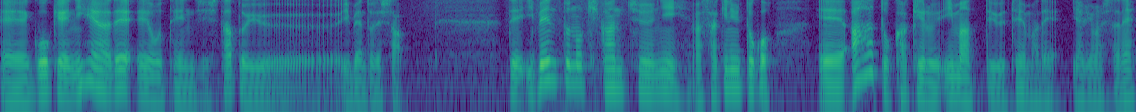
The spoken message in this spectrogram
えー、合計2部屋で絵を展示したというイベントでした。で、イベントの期間中に、先に言っとこう、えー、アート×今っていうテーマでやりましたね。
